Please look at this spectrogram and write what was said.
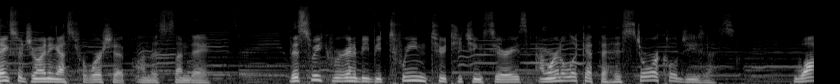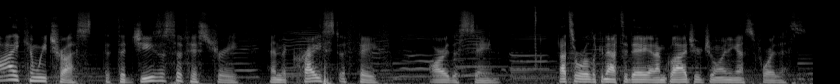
Thanks for joining us for worship on this Sunday. This week, we're going to be between two teaching series, and we're going to look at the historical Jesus. Why can we trust that the Jesus of history and the Christ of faith are the same? That's what we're looking at today, and I'm glad you're joining us for this.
